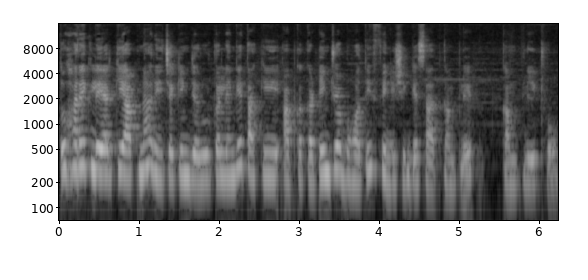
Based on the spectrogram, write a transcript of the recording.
तो हर एक लेयर की आप ना रीचेकिंग ज़रूर कर लेंगे, ताकि आपका कटिंग जो है बहुत ही फिनिशिंग के साथ कंप्लीट कंप्लीट हो।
